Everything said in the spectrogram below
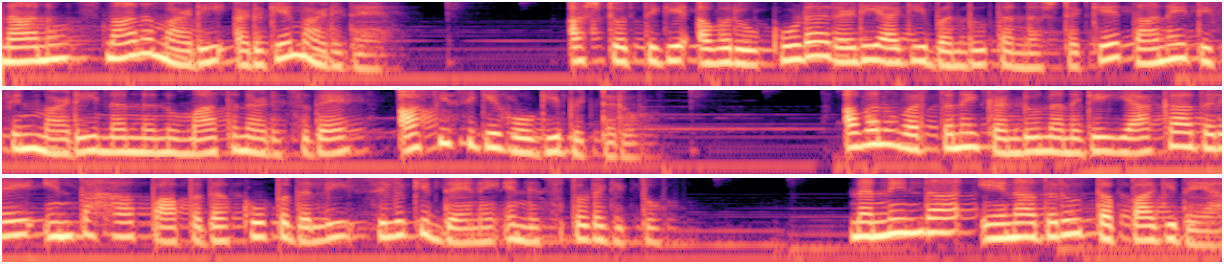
ನಾನು ಸ್ನಾನ ಮಾಡಿ ಅಡುಗೆ ಮಾಡಿದೆ. ಅಷ್ಟೊತ್ತಿಗೆ ಅವರು ಕೂಡ ರೆಡಿಯಾಗಿ ಬಂದು ತನ್ನಷ್ಟಕ್ಕೆ ತಾನೇ ಟಿಫಿನ್ ಮಾಡಿ ನನ್ನನ್ನು ಮಾತನಾಡಿಸದೆ ಆಫೀಸಿಗೆ ಹೋಗಿ ಬಿಟ್ಟರು. ಅವನ ವರ್ತನೆ ಕಂಡು ನನಗೆ ಯಾಕಾದರೆ ಇಂತಹ ಪಾಪದ ಕೂಪದಲ್ಲಿ ಸಿಲುಕಿದ್ದೇನೆ ಎನ್ನಿಸತೊಡಗಿತ್ತು. ನನ್ನಿಂದ ಏನಾದರೂ ತಪ್ಪಾಗಿದೆಯಾ?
